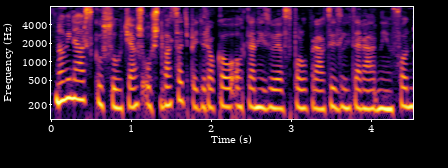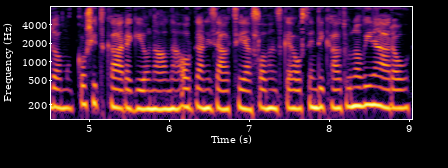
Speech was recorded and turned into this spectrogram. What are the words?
Novinárskú súťaž už 25 rokov organizuje v spolupráci s Literárnym fondom Košická regionálna organizácia Slovenského syndikátu novinárov.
